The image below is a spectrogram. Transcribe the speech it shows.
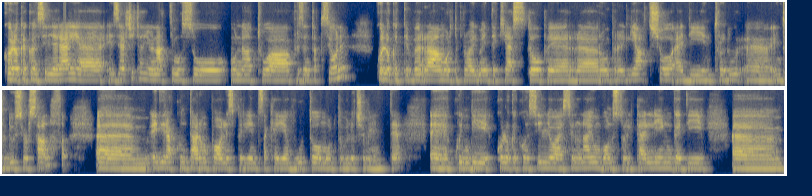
quello che consiglierei è esercitati un attimo su una tua presentazione. Quello che ti verrà molto probabilmente chiesto per eh, rompere il ghiaccio è di introdu- eh, introduce yourself ehm, e di raccontare un po' l'esperienza che hai avuto molto velocemente. Eh, quindi quello che consiglio è se non hai un buon storytelling di ehm,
